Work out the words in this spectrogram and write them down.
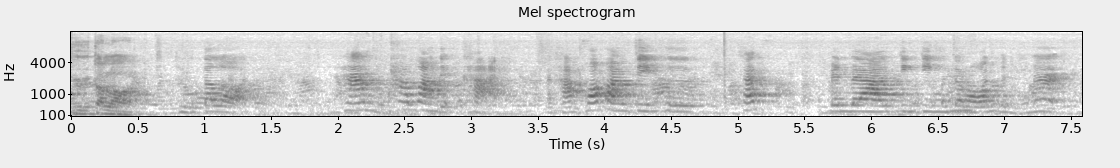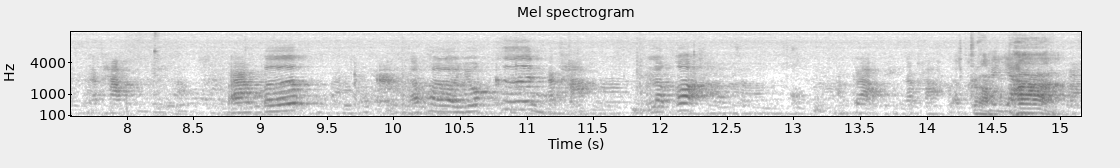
ถือตลอด ถือตลอด ห้ามห้ามวางเด็ดขาดนะคะ เพราะความจริงคือถ้าเป็นเวลาจริง ๆ มันจะร้อนกว่านี้มากนะคะ วางปุ๊บอะแล้วพอเรายกขึ้นนะคะ แล้วก็กลับนะคะ แล้วกลับขยับผ้า อะ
